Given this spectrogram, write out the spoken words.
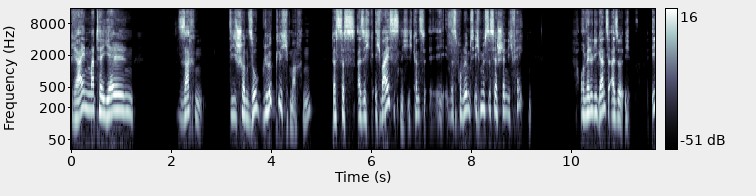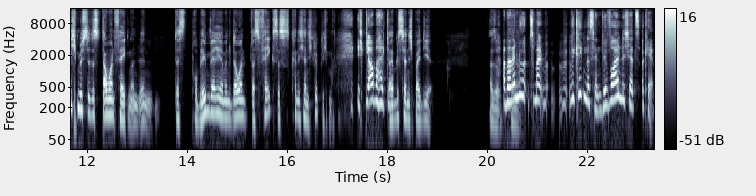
rein materiellen Sachen, die schon so glücklich machen, dass das, also ich, ich weiß es nicht. Ich kann es, das Problem ist, ich müsste es ja ständig faken. Und wenn du die ganze, also ich, ich müsste das dauernd faken und wenn, das Problem wäre ja, wenn du dauernd was fakest, das kann ich ja nicht glücklich machen. Ich glaube halt, du, Weil du bist ja nicht bei dir. Also. aber wenn ja. du zum Beispiel, wir kriegen das hin. Wir wollen dich jetzt, okay,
